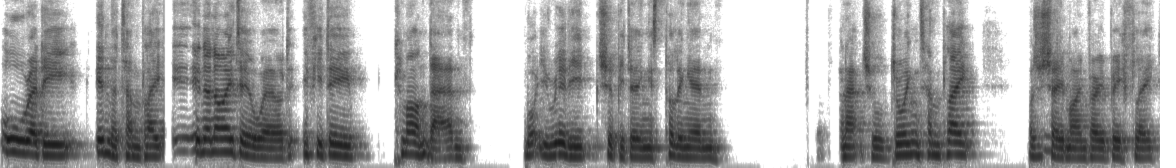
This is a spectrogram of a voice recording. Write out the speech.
already in the template. In an ideal world, if you do Command N, what you really should be doing is pulling in an actual drawing template. I'll just show you mine very briefly.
